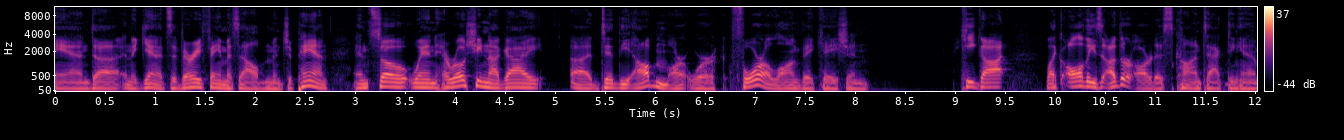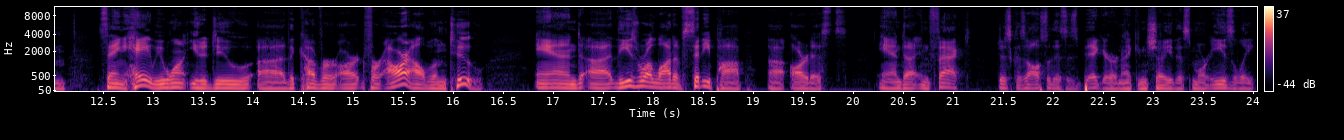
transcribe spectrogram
And uh, and again, it's a very famous album in Japan. And so when Hiroshi Nagai uh, did the album artwork for A Long Vacation, he got like all these other artists contacting him saying, "Hey, we want you to do uh, the cover art for our album too." And uh, these were a lot of city pop uh, artists. And uh, in fact, just because also this is bigger and I can show you this more easily.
